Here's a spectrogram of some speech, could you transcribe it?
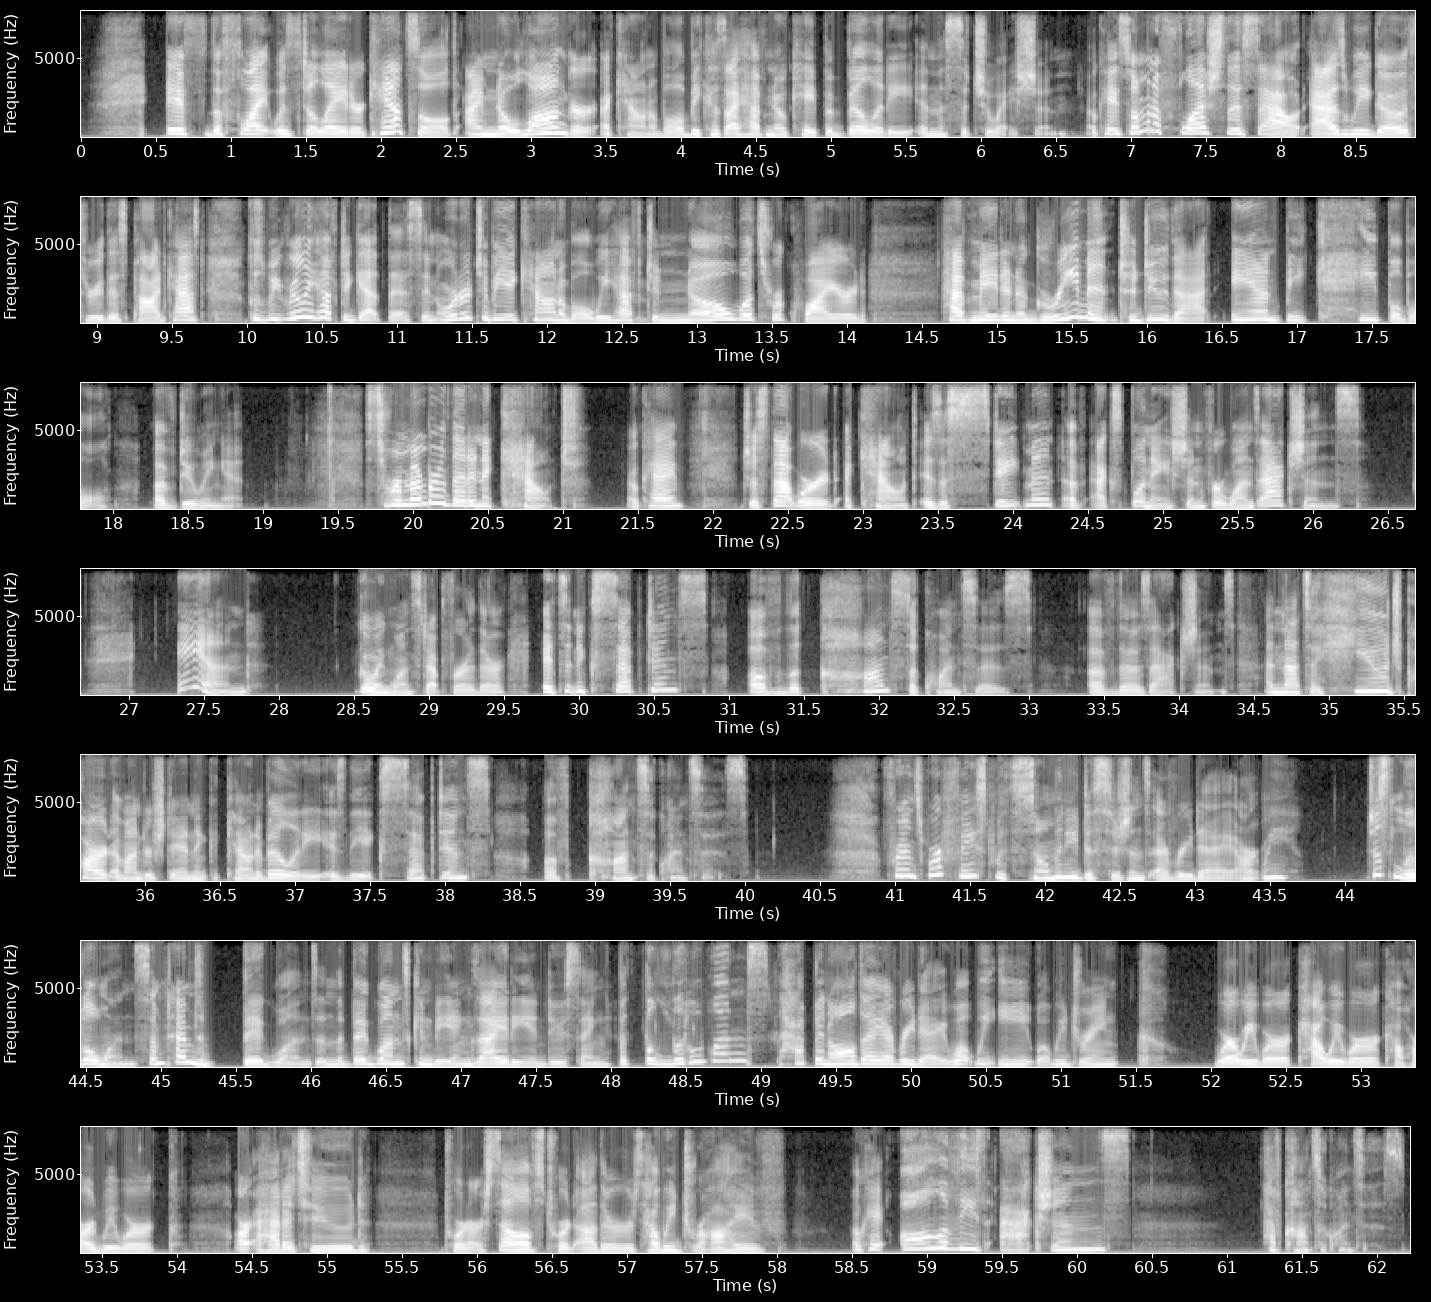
If the flight was delayed or canceled, I'm no longer accountable because I have no capability in the situation. Okay, so I'm going to flesh this out as we go through this podcast because we really have to get this. In order to be accountable, we have to know what's required, have made an agreement to do that, and be capable of doing it. So remember that an account, okay, just that word account, is a statement of explanation for one's actions. And Going one step further, it's an acceptance of the consequences of those actions. And that's a huge part of understanding accountability is the acceptance of consequences. Friends, we're faced with so many decisions every day, aren't we? Just little ones, sometimes big ones, and the big ones can be anxiety inducing, but the little ones happen all day, every day. What we eat, what we drink, where we work, how we work, how hard we work, our attitude toward ourselves, toward others, how we drive. Okay, all of these actions have consequences.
